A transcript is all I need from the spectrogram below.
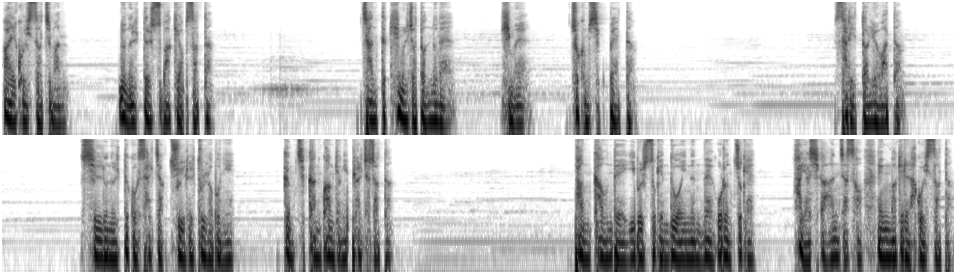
알고 있었지만 눈을 뜰 수밖에 없었다. 잔뜩 힘을 줬던 눈에 힘을 조금씩 뺐다. 살이 떨려왔다. 실눈을 뜨고 살짝 주위를 둘러보니 끔찍한 광경이 펼쳐졌다. 방 가운데 이불 속에 누워있는 내 오른쪽에 하야시가 앉아서 앵마기를 하고 있었다.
